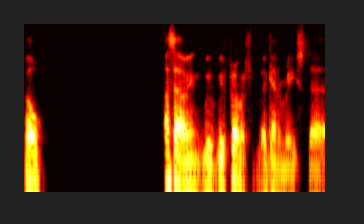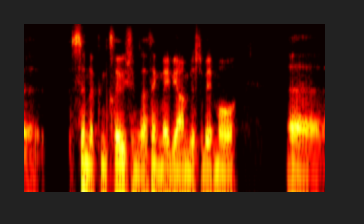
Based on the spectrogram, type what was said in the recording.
Well, I say, I mean, we've, we've pretty much again reached uh, similar conclusions. I think maybe I'm just a bit more, uh,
